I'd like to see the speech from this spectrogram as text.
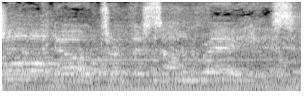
shadow turn the sun rays.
